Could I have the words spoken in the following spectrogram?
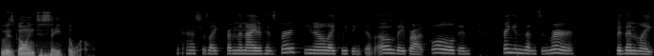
who is going to save the world. Yeah, it's just like from the night of his birth, you know, like we think of, oh, they brought gold and frankincense and myrrh. But then, like,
